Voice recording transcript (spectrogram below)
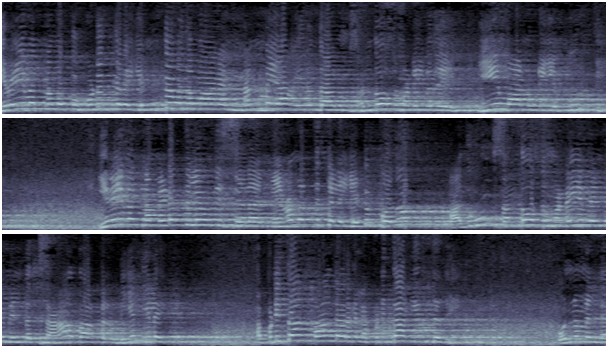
இறைவன் நமக்கு கொடுக்கிற எந்த விதமான நன்மையாக இருந்தாலும் சந்தோஷம் அடைவது ஈமானுடைய பூர்த்தி. இறைவன் நம்மிடத்திலிருந்து சில ஞாபகத்துக்களை எடுப்பதும் அதுவும் சந்தோஷம் அடைய வேண்டும் என்பது சகாபாக்களுடைய நிலை. அப்படித்தான் வாழ்ந்தார்கள் அப்படித்தான் இருந்தது. ஒண்ணுமில்ல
